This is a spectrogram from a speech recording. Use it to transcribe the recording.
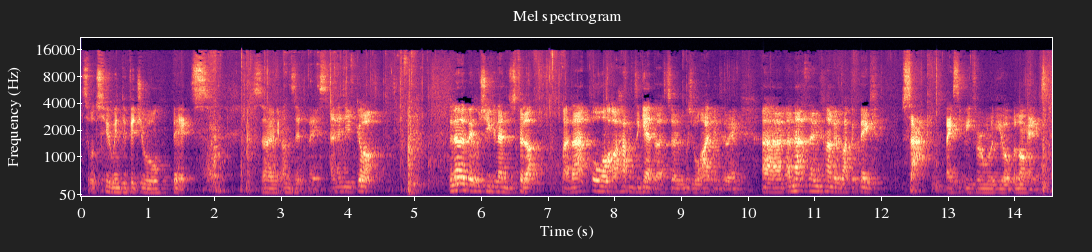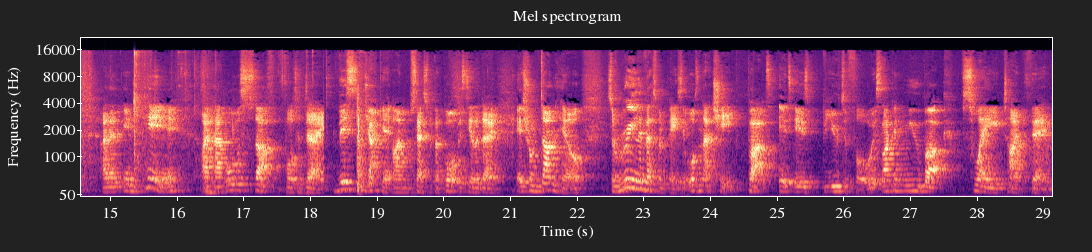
sort of two individual bits. So unzip this, and then you've got the leather bit which you can then just fill up like that, or I have them together, so which is what I've been doing. Um, and that's then kind of like a big sack, basically, for all of your belongings. And then in here, I have all the stuff for today. This jacket I'm obsessed with, I bought this the other day. It's from Dunhill. It's a real investment piece, it wasn't that cheap, but it is beautiful. It's like a nubuck suede type thing.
